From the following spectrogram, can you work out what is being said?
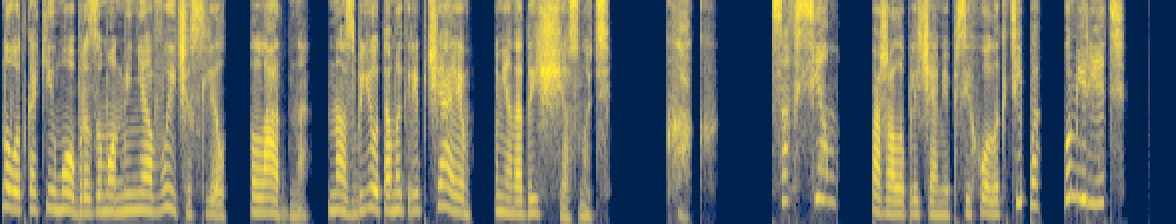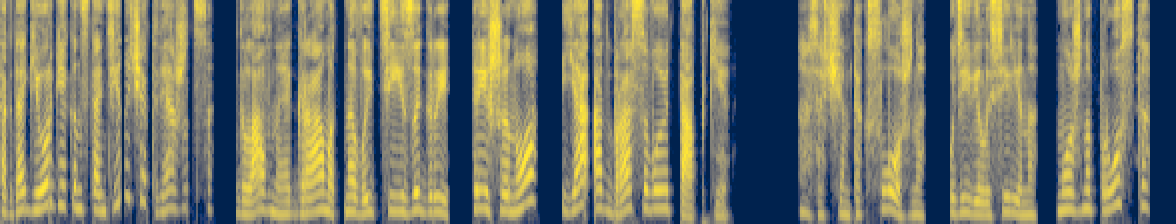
Но вот каким образом он меня вычислил? Ладно, нас бьют, а мы крепчаем. Мне надо исчезнуть». «Как?» «Совсем?» — пожала плечами психолог типа «умереть». Тогда Георгий Константинович отвяжется. Главное — грамотно выйти из игры. Решено, я отбрасываю тапки. «А зачем так сложно?» — удивилась Ирина. «Можно просто...»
